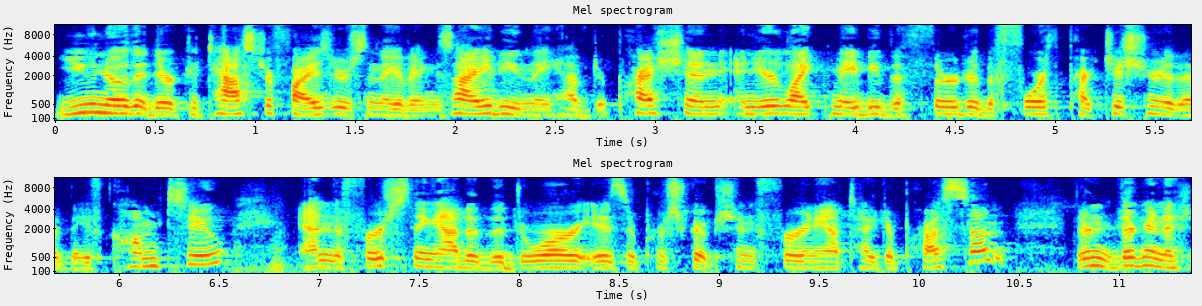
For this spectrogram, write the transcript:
you know that they're catastrophizers and they have anxiety and they have depression, and you're like maybe the third or the fourth practitioner that they've come to, and the first thing out of the door is a prescription for an antidepressant, they're, they're going to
